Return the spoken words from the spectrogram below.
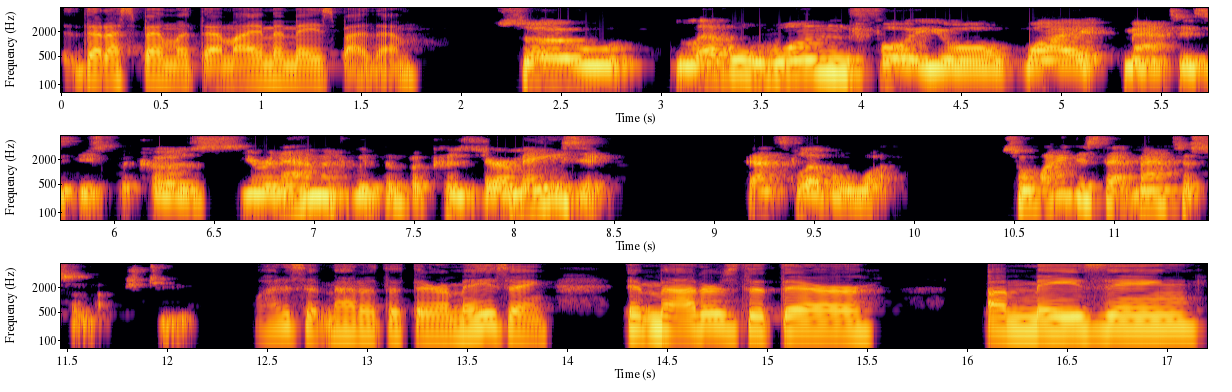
that I spend with them, I am amazed by them. So, level one for your why it matters is because you're enamored with them, because they're amazing. That's level one. So, why does that matter so much to you? Why does it matter that they're amazing? It matters that they're amazing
